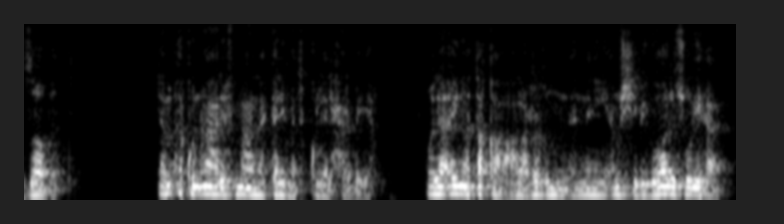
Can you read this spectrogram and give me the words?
ظابط. لم أكن أعرف معنى كلمة الكلية الحربية ولا أين تقع على الرغم من أنني أمشي بجوار سورها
